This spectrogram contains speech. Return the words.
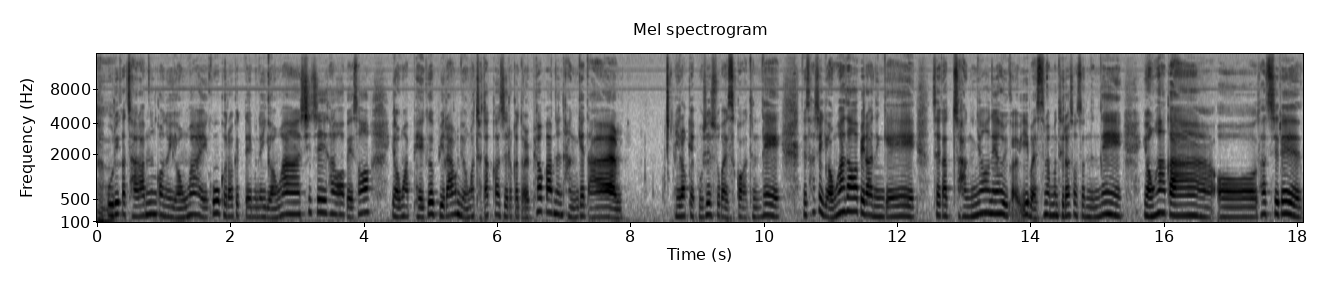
음. 우리가 잘하는 거는 영화이고 그렇기 때문에 영화 CG 사업 사업에서 영화 배급이랑 영화 제작까지 이렇게 넓혀가는 단계다. 이렇게 보실 수가 있을 것 같은데 근데 사실 영화 사업이라는 게 제가 작년에 이 말씀 한번 드렸었었는데 영화가 어 사실은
